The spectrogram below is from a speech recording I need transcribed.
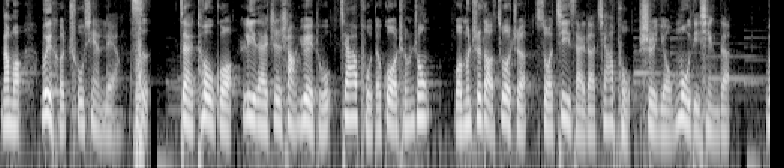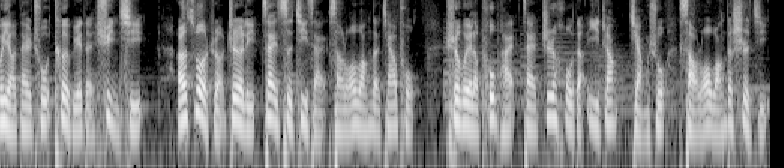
那么为何出现两次？在透过历代志上阅读家谱的过程中，我们知道作者所记载的家谱是有目的性的，为要带出特别的讯息。而作者这里再次记载扫罗王的家谱，是为了铺排在之后的一章讲述扫罗王的事迹。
